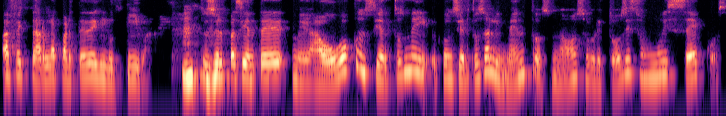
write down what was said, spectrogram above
afectar la parte deglutiva. Entonces el paciente me ahogo con ciertos, con ciertos alimentos, ¿no? Sobre todo si son muy secos.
